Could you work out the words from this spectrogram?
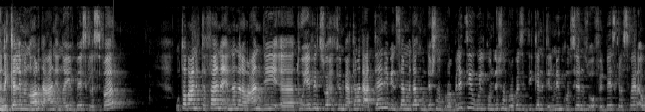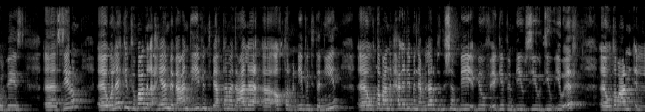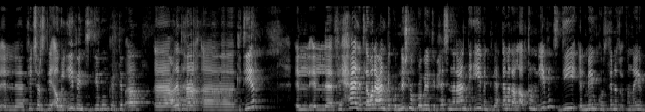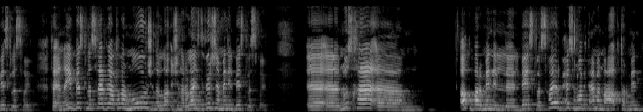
هنتكلم النهارده عن ال Naive Bayes Classifier وطبعا اتفقنا ان أنا لو عندي two events واحد فيهم بيعتمد على التاني بنسمي ده conditional probability وال conditional probability دي كانت ال main concerns of ال Bayes Classifier أو ال Bayes theorem ولكن في بعض الأحيان بيبقى عندي event بيعتمد على أكتر من event تانيين. وطبعا الحاجة دي بنعملها ريبريزنتيشن ب بي اوف اي جيفن بي وسي ودي واي واف وطبعا ال features دي أو ال events دي ممكن تبقى عددها كتير. في حالة لو أنا عندي conditional probability بحيث إن أنا عندي event بيعتمد على أكتر من events دي ال main concerns of ال Naive Bayes Classifier فال Naive Bayes Classifier ده يعتبر more generalized version من ال Bayes Classifier نسخة أكبر من ال Bayes Classifier بحيث إن هو بيتعامل مع أكتر من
